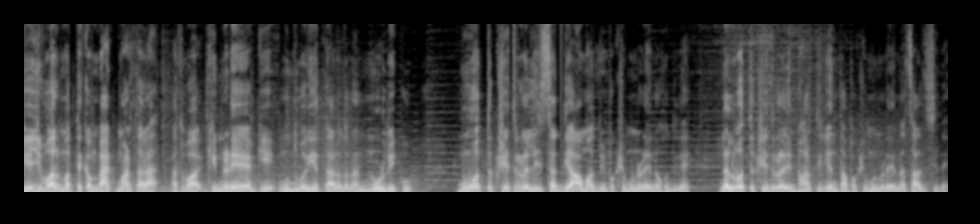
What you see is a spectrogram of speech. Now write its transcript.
ಕೇಜ್ರಿವಾಲ್ ಮತ್ತೆ ಕಮ್ಬ್ಯಾಕ್ ಮಾಡ್ತಾರಾ ಅಥವಾ ಹಿನ್ನಡೆಯಾಗಿ ಮುಂದುವರಿಯುತ್ತಾ ಅನ್ನೋದನ್ನು ನೋಡಬೇಕು. ಮೂವತ್ತು ಕ್ಷೇತ್ರಗಳಲ್ಲಿ ಸದ್ಯ ಆಮ್ ಆದ್ಮಿ ಪಕ್ಷ ಮುನ್ನಡೆಯನ್ನು ಹೊಂದಿದೆ. ನಲವತ್ತು ಕ್ಷೇತ್ರಗಳಲ್ಲಿ ಭಾರತೀಯ ಜನತಾ ಪಕ್ಷ ಮುನ್ನಡೆಯನ್ನು ಸಾಧಿಸಿದೆ.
